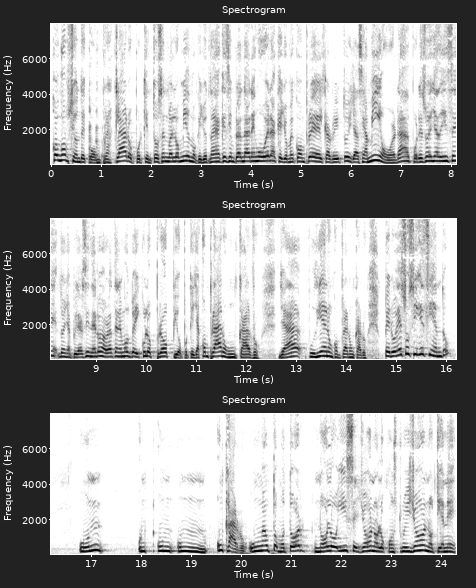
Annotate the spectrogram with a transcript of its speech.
Con opción de compra, claro, porque entonces no es lo mismo que yo tenga que siempre andar en Uber a que yo me compre el carrito y ya sea mío, ¿verdad? Por eso ella dice, doña Pilar Cineros, ahora tenemos vehículo propio, porque ya compraron un carro, ya pudieron comprar un carro. Pero eso sigue siendo un un, un, un, carro, un automotor, no lo hice yo, no lo construí yo, no tiene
